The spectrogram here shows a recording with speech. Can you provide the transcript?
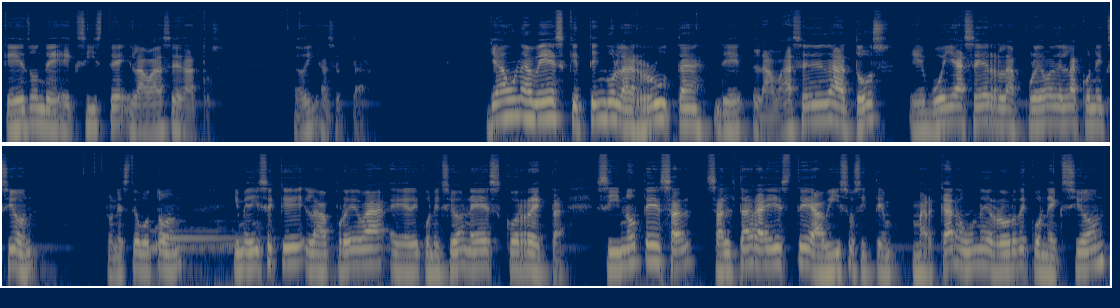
que es donde existe la base de datos. Le doy a aceptar. Ya una vez que tengo la ruta de la base de datos, eh, voy a hacer la prueba de la conexión con este botón y me dice que la prueba eh, de conexión es correcta. Si no te saltara este aviso, si te marcara un error de conexión,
